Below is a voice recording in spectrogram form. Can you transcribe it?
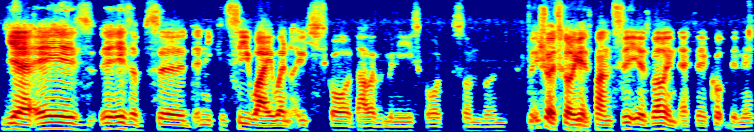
Yeah, it is. It is absurd, and you can see why he went. He scored however many he scored for Sunderland. Pretty sure he scored mm. against Man City as well in FA Cup, didn't he?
